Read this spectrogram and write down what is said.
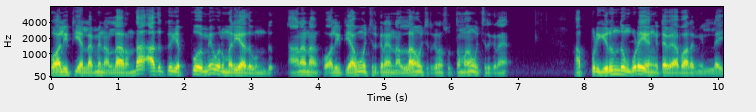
குவாலிட்டி எல்லாமே நல்லா இருந்தால் அதுக்கு எப்போவுமே ஒரு மரியாதை உண்டு. ஆனால் நான் குவாலிட்டியாகவும் வச்சுருக்கிறேன் நல்லாவும் வச்சுருக்கிறேன் சுத்தமாகவும் வச்சுருக்கிறேன் அப்படி இருந்தும் கூட என்கிட்ட வியாபாரம் இல்லை.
